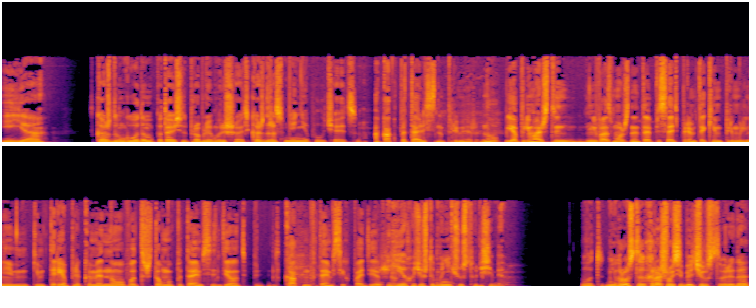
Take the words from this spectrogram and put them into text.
и я с каждым годом пытаюсь эту проблему решать. Каждый раз у меня не получается. А как пытались, например? Ну, я понимаю, что невозможно это описать прям такими прямолинейными какими-то репликами, но вот что мы пытаемся сделать? Как мы пытаемся их поддерживать? Я хочу, чтобы они чувствовали себя. Вот не просто хорошо себя чувствовали, да,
